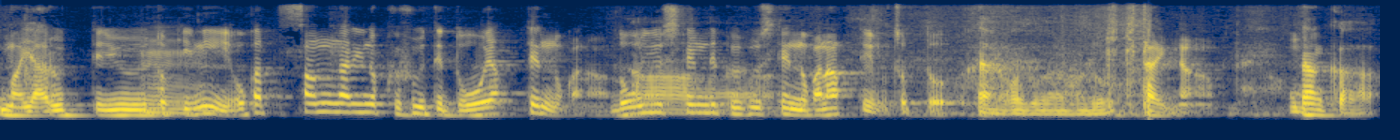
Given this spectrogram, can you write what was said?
まあ、やるっていう時に、岡田さんなりの工夫ってどうやってんのかな？どういう視点で工夫してんのかなっていうのをちょっとなるほどなるほど。聞きたいなみたいな。なんか、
